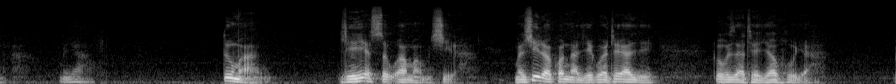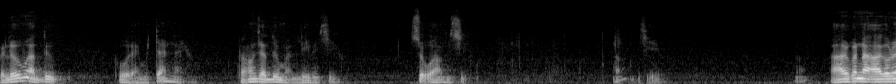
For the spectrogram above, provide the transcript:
မှာမရဘူးသူ့မှာလေရဲ့စုပ်အားမှမရှိတာမရှိတော့ခုနရေခွက်ထဲအကြီးကိုယ်ပါဇက်ထဲရောက်ဖို့ရဘယ်လို့မှသူကိုယ်တိုင်မတတ်နိုင်ဘူးဘာကြောင့်သူ့မှာလေမရှိဘူးစုပ်အားမရှိဘူး နော်မရှိဘူးနော်အာရကနာအာဂရ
